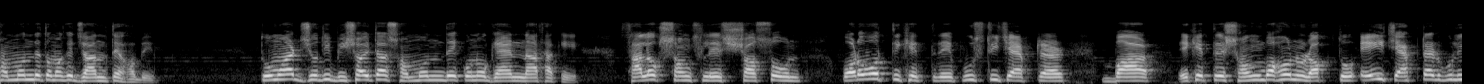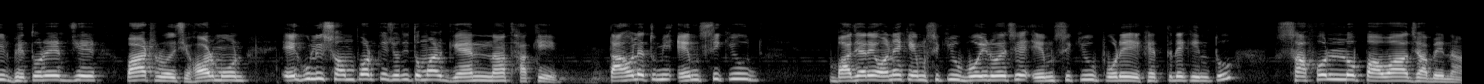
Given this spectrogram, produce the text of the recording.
সম্বন্ধে তোমাকে জানতে হবে। তোমার যদি বিষয়টা সম্বন্ধে কোনো জ্ঞান না থাকে, সালোক সংশ্লেষ, শ্বসন, পরবর্তী ক্ষেত্রে পুষ্টি চ্যাপ্টার বা এক্ষেত্রে সংবহন রক্ত, এই চ্যাপ্টারগুলির ভেতরের যে পার্ট রয়েছে হরমোন এগুলি সম্পর্কে যদি তোমার জ্ঞান না থাকে, তাহলে তুমি এমসিকিউ বাজারে অনেক এমসিকিউ বই রয়েছে। এমসিকিউ পড়ে এক্ষেত্রে কিন্তু সাফল্য পাওয়া যাবে না।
